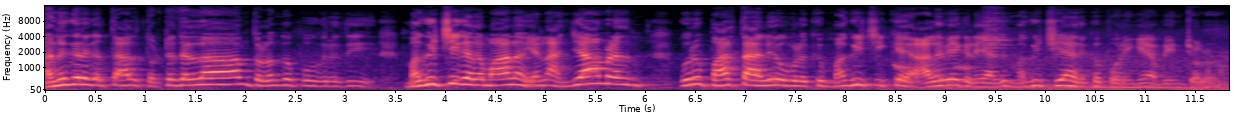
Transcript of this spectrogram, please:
அனுகிரகத்தால் தொட்டதெல்லாம் தொடங்கப் போகிறது. மகிழ்ச்சிகரமான ஏன்னா அஞ்சாம் இடம் குரு பார்த்தாலே உங்களுக்கு மகிழ்ச்சிக்கு அளவே கிடையாது. மகிழ்ச்சியாக இருக்க போகிறீங்க அப்படின்னு சொல்லணும்.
